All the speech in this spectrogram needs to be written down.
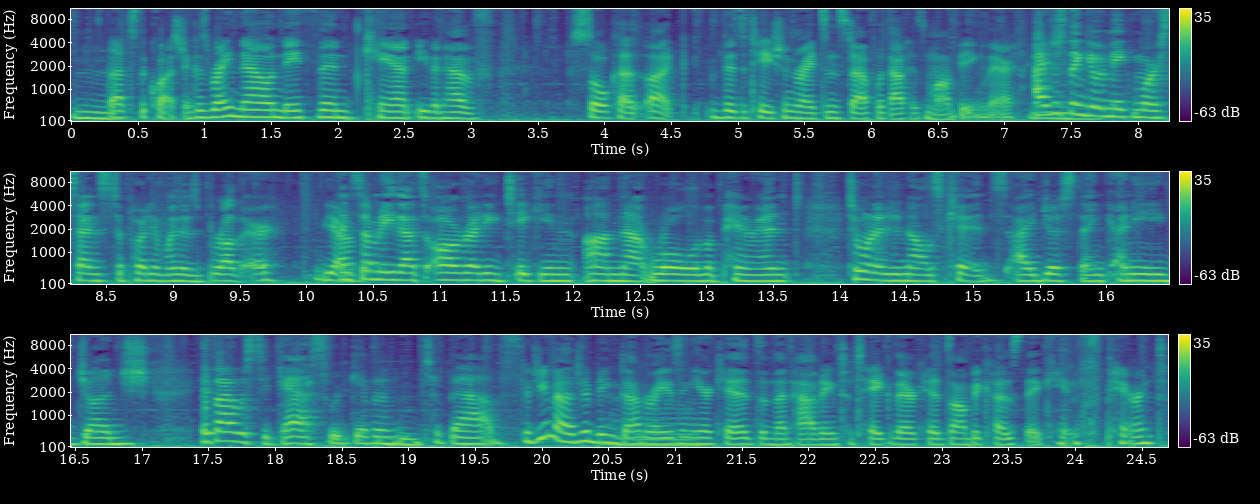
That's the question. Because right now Nathan can't even have cu- like visitation rights and stuff without his mom being there. I just think it would make more sense to put him with his brother. Yeah. And somebody that's already taking on that role of a parent to one of Jenelle's kids. I just think any judge, if I was to guess, would give him mm-hmm. to Babs. Could you imagine being done mm. raising your kids and then having to take their kids on because they can't parent?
